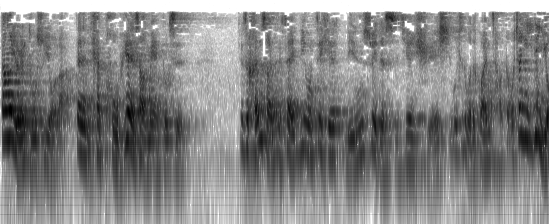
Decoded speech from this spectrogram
当然有人读书有了，但是你看普遍上面都是，就是很少人在利用这些零碎的时间学习。我这是我的观察，但我相信一定有，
